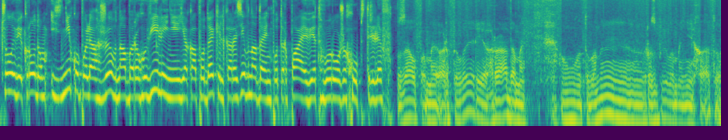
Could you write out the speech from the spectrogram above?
Чоловік родом із Нікополя жив на береговій лінії, яка по декілька разів на день потерпає від ворожих обстрілів. Залпами артилерії, градами. От вони розбили мені хату.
